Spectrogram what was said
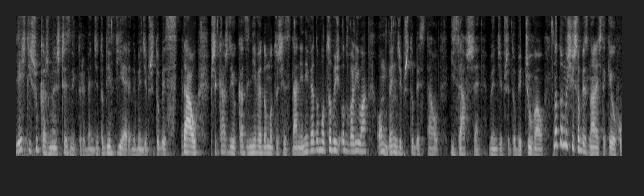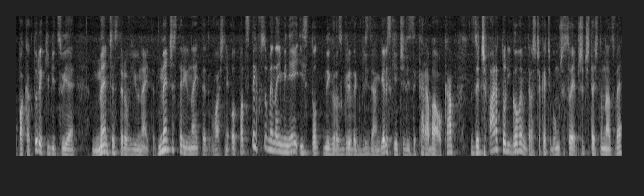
Jeśli szukasz mężczyzny, który będzie tobie wierny, będzie przy tobie stał, przy każdej okazji nie wiadomo co się stanie, nie wiadomo co byś odwaliła, on będzie przy tobie stał i zawsze będzie przy tobie czuwał, no to musisz sobie znaleźć takiego chłopaka, który kibicuje Manchesterowi United. Manchester United właśnie odpadł z tych w sumie najmniej istotnych rozgrywek w lidze angielskiej, czyli z Carabao Cup, z czwartoligowym, i teraz czekajcie, bo muszę sobie przeczytać tą nazwę,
